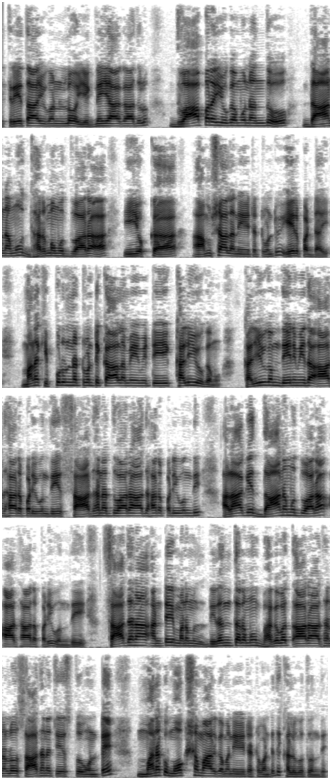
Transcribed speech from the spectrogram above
త్రేతాయుగంలో యజ్ఞయాగాదులు ద్వాపర యుగమునందు దానము ధర్మము ద్వారా ఈ యొక్క అంశాలు అనేటటువంటివి ఏర్పడ్డాయి. మనకి ఇప్పుడున్నటువంటి కాలం ఏమిటి కలియుగము. కలియుగం దేని మీద ఆధారపడి ఉంది? సాధన ద్వారా ఆధారపడి ఉంది. అలాగే దానము ద్వారా ఆధారపడి ఉంది. సాధన అంటే మనం నిరంతరము భగవత్ ఆరాధనలో సాధన చేస్తూ ఉంటే మనకు మోక్ష మార్గం అనేటటువంటిది కలుగుతుంది.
